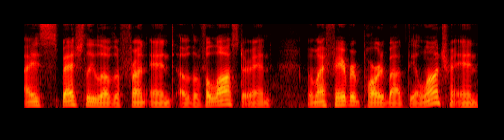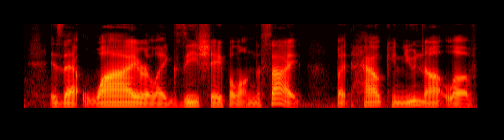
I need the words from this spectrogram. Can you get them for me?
I especially love the front end of the Veloster N, but my favorite part about the Elantra N is that Y or like Z shape along the side. But how can you not love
